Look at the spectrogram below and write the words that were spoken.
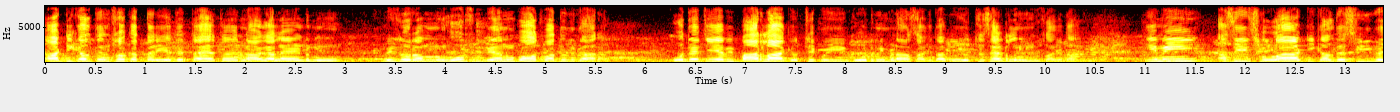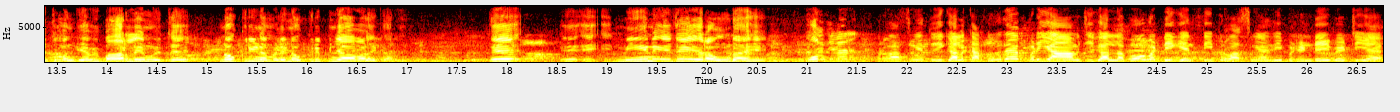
ਆਰਟੀਕਲ 371 ਏ ਦੇ ਤਹਿਤ ਨਾਗਾਲੈਂਡ ਨੂੰ, ਮਿਜ਼ੋਰਮ ਨੂੰ, ਹੋਰ ਸੂਬਿਆਂ ਨੂੰ ਬਹੁਤ ਵੱਧ ਅਧਿਕਾਰ ਆ। ਉਹਦੇ 'ਚ ਇਹ ਆ ਵੀ ਬਾਹਰ ਲਾ ਕੇ ਉੱਥੇ ਕੋਈ ਵੋਟ ਨਹੀਂ ਬਣਾ ਸਕਦਾ, ਕੋਈ ਉੱਥੇ ਸੈਟਲ ਨਹੀਂ ਹੋ ਸਕਦਾ। ਇਵੇਂ ਹੀ ਅਸੀਂ 16 ਆਰਟੀਕਲ ਦੇ ਸੀ ਵਿੱਚ ਮੰਗਿਆ ਵੀ ਬਾਹਰਲੇ ਨੂੰ ਇੱਥੇ ਨੌਕਰੀ ਨਾ ਮਿਲੇ, ਨੌਕਰੀ ਪੰਜਾਬ ਵਾਲੇ ਕਰਨ ਤੇ ਇਹ ਮੇਨ ਇਹਦੇ ਅਰਾਊਂਡ ਆ ਇਹ। ਉਹ ਜਿਹੜਾ ਪ੍ਰਵਾਸੀਆਂ ਦੀ ਤੁਸੀਂ ਗੱਲ ਕਰ ਹੋ ਇਹ ਤਾਂ ਬੜੀ ਆਮ ਜੀ ਗੱਲ ਆ, ਬਹੁਤ ਵੱਡੀ ਗਿਣਤੀ ਪ੍ਰਵਾਸੀਆਂ ਦੀ, ਬਠਿੰਡੇ ਹੀ ਬੈਠੀ ਹੈ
